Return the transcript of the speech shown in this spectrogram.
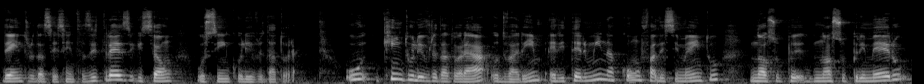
dentro das 613, que são os cinco livros da Torá. O quinto livro da Torá, o Dvarim, ele termina com o falecimento do nosso, nosso primeiro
